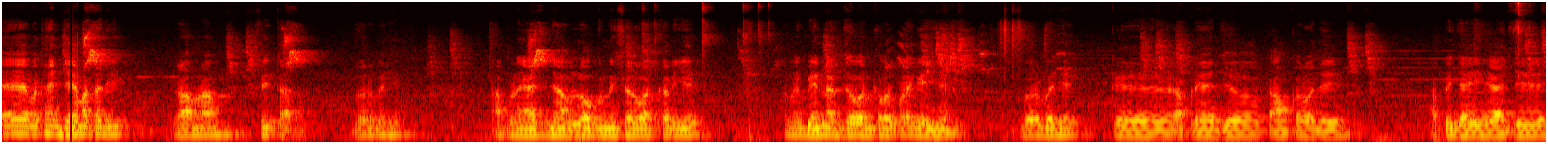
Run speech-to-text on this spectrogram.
એ બધાને જય માતાજી. રામ રામ, સીતારામ. બરોબર છે? આપણે આજના વ્લોગની શરૂઆત કરીએ. તમે બેનર જોવાની ખબર પડી ગઈ છે? બરોબર છે? કે આપણે આજ કામ કરવા જઈએ. આપણે જઈએ છે આજે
